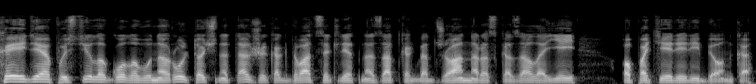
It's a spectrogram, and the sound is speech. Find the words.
Хейди опустила голову на руль точно так же, как двадцать лет назад, когда Джоанна рассказала ей о потере ребенка.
